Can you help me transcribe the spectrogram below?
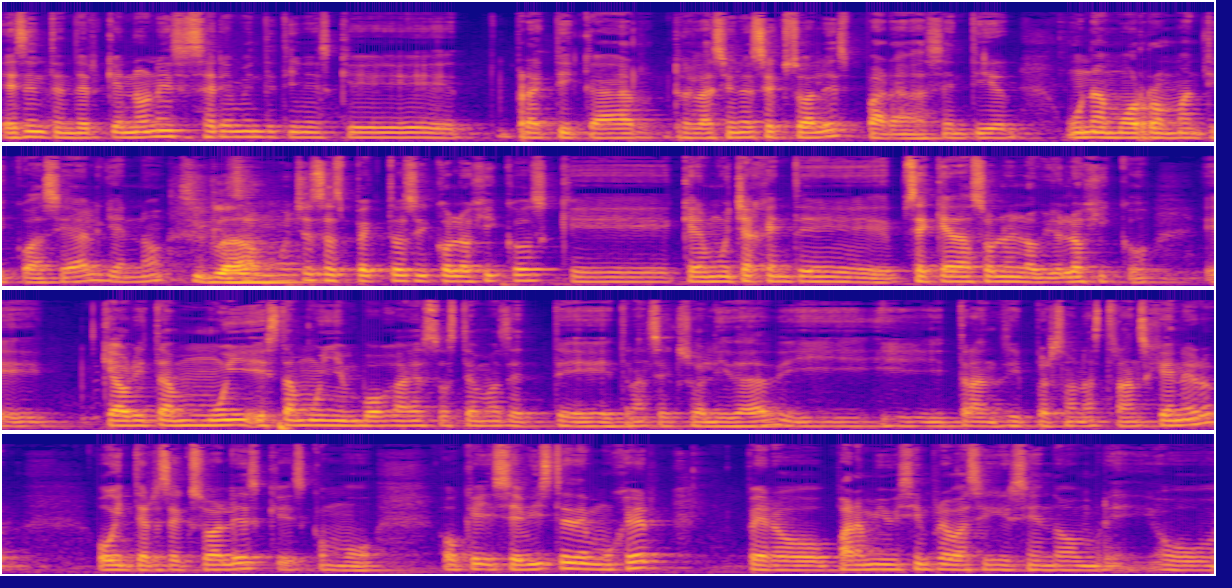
es entender que no necesariamente tienes que practicar relaciones sexuales para sentir un amor romántico hacia alguien, ¿no? Sí, claro. Son muchos aspectos psicológicos que, que mucha gente se queda solo en lo biológico, eh, que ahorita muy, está muy en boga estos temas de, de transexualidad y, y, trans- y personas transgénero o intersexuales, que es como, ok, se viste de mujer, pero para mí siempre va a seguir siendo hombre, o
